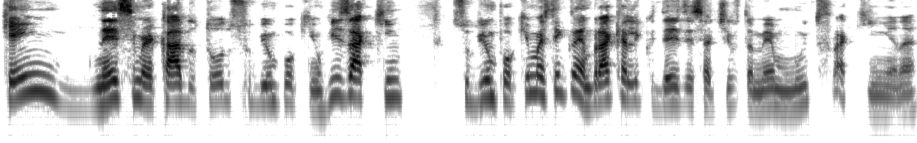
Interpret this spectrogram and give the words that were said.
Quem nesse mercado todo subiu um pouquinho. O Risaquim subiu um pouquinho, mas tem que lembrar que a liquidez desse ativo também é muito fraquinha, né?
